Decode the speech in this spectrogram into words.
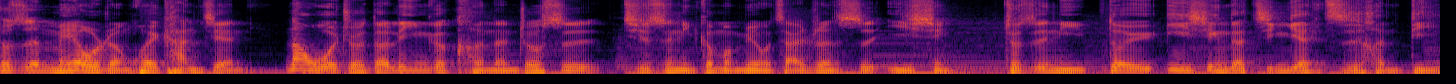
就是没有人会看见你，那我觉得另一个可能就是，其实你根本没有在认识异性，就是你对于异性的经验值很低。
